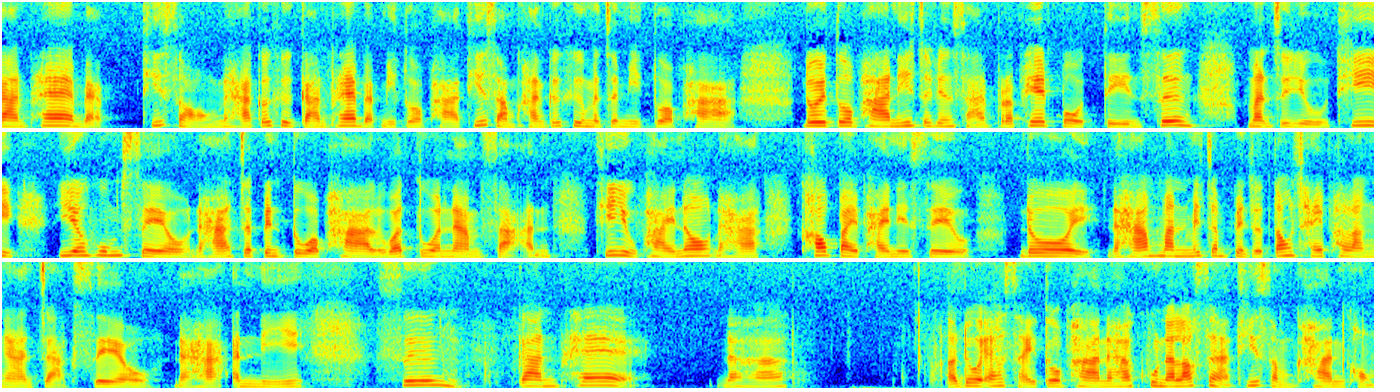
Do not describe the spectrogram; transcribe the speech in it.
การแพร่แบบ ที่สองนะคะก็คือการแพร่แบบมีตัวพาที่สำคัญก็คือมันจะมีตัวพา โดยตัวพานี้จะเป็นสารประเภทโปรตีน ซึ่งมันจะอยู่ที่เยื่อหุ้มเซลล์นะคะจะเป็นตัวพาหรือว่าตัวนำสารที่อยู่ภายนอกนะคะ เข้าไปภายในเซลล์ โดยนะคะมันไม่จำเป็นจะต้องใช้พลังงานจากเซลล์นะคะอันนี้ ซึ่งการแพร่นะคะ โดยอาศัยตัวพานะคะ คุณลักษณะที่สำคัญของ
